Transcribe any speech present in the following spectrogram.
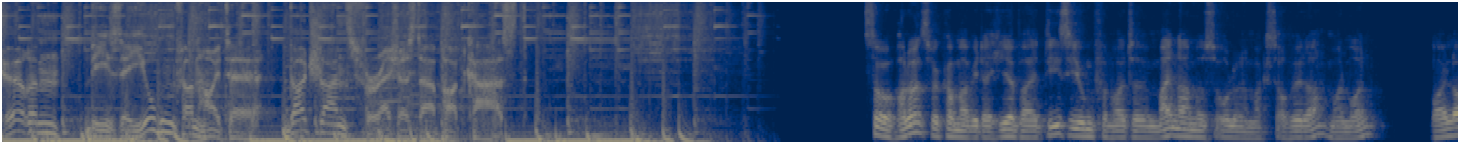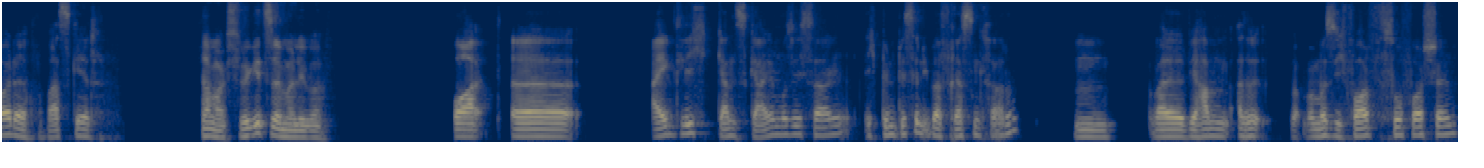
hören diese Jugend von heute. Deutschlands freshester Podcast. So, hallo und willkommen mal wieder hier bei diese Jugend von heute. Mein Name ist Ole und Max auch wieder. Moin, moin. Moin Leute, was geht? Ja, Max, wie geht's dir, mein Lieber? Boah, äh, eigentlich ganz geil, muss ich sagen. Ich bin ein bisschen überfressen gerade, Hm, weil wir haben, also man muss sich vor, so vorstellen,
